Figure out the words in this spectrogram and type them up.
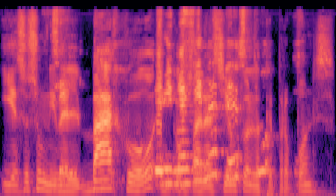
Y eso es un nivel bajo en comparación con lo que propones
